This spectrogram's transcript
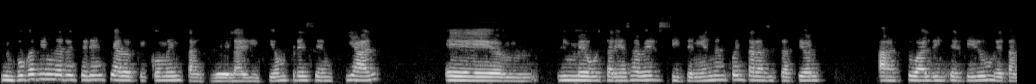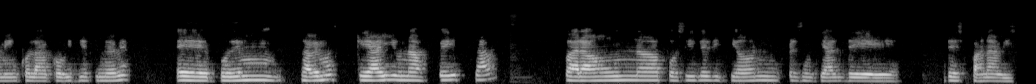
Y un poco haciendo referencia a lo que comentas de la edición presencial, eh, me gustaría saber si teniendo en cuenta la situación actual de incertidumbre también con la COVID-19, eh, sabemos que hay una fecha para una posible edición presencial de, de Spanavis.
